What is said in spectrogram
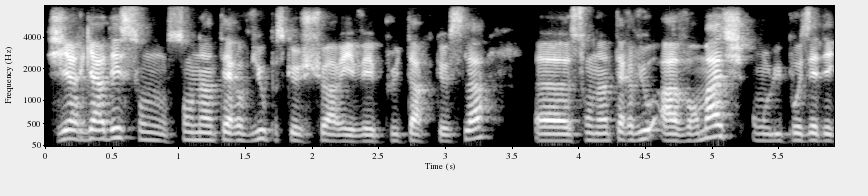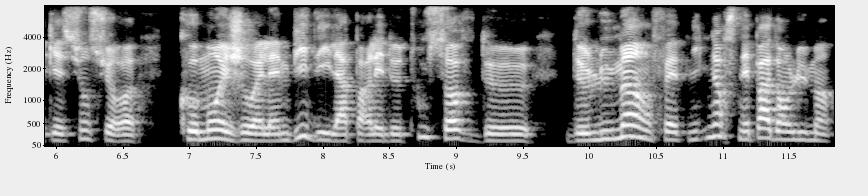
J'ai regardé son, son, interview parce que je suis arrivé plus tard que cela. Euh, son interview avant match, on lui posait des questions sur euh, comment est Joel Embiid et il a parlé de tout sauf de, de l'humain en fait. Nick Nurse n'est pas dans l'humain.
